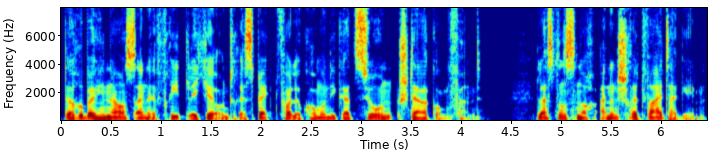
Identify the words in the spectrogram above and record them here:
darüber hinaus eine friedliche und respektvolle Kommunikation Stärkung fand. Lasst uns noch einen Schritt weitergehen.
